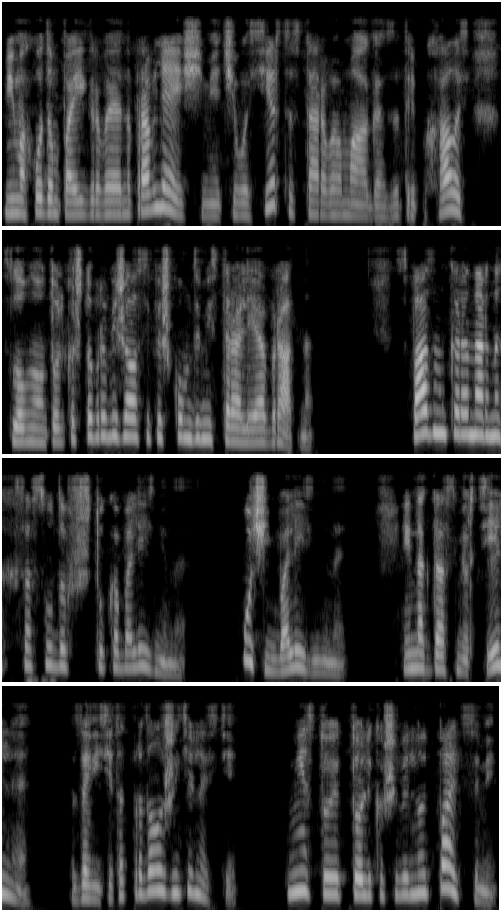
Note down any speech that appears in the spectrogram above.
мимоходом поигрывая направляющими, отчего сердце старого мага затрепыхалось, словно он только что пробежался пешком до Мистрали и обратно. Спазм коронарных сосудов штука болезненная, очень болезненная, иногда смертельная, зависит от продолжительности. Мне стоит только шевельнуть пальцами,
